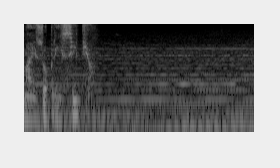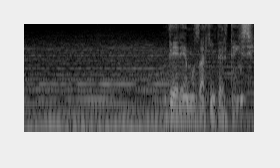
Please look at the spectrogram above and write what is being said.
Mas o princípio. Veremos a quem pertence.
